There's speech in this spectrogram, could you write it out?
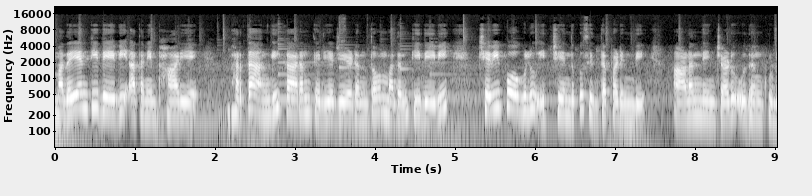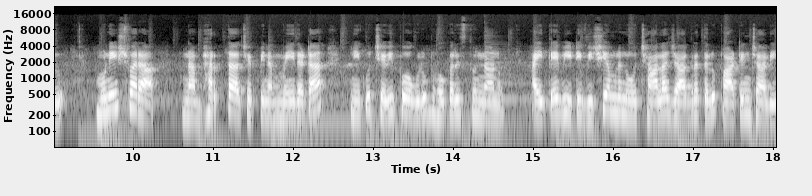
మదయంతిదేవి అతని భార్యే. భర్త అంగీకారం తెలియజేయడంతో మదంతిదేవి చెవిపోగులు ఇచ్చేందుకు సిద్ధపడింది. ఆనందించాడు ఉదంకుడు. మునీశ్వర నా భర్త చెప్పిన మీదట నీకు చెవి పోగులు బహుకరిస్తున్నాను. అయితే వీటి విషయంలో నువ్వు చాలా జాగ్రత్తలు పాటించాలి.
